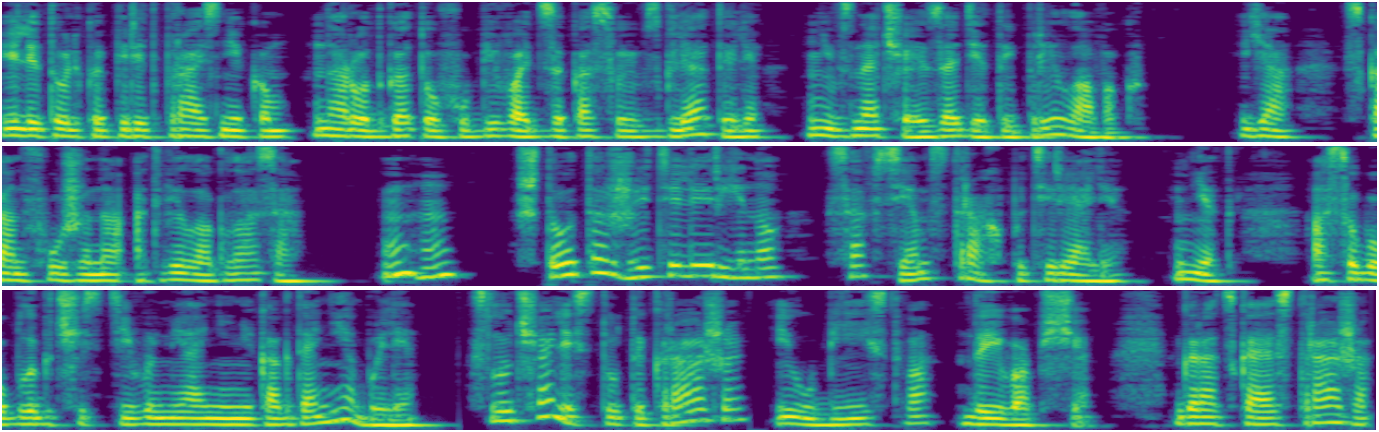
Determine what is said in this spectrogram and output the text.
или только перед праздником народ готов убивать за косой взгляд или невзначай задетый прилавок?» Я сконфуженно отвела глаза. «Угу, что-то жители Рино совсем страх потеряли. Нет, особо благочестивыми они никогда не были. Случались тут и кражи, и убийства, да и вообще. Городская стража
